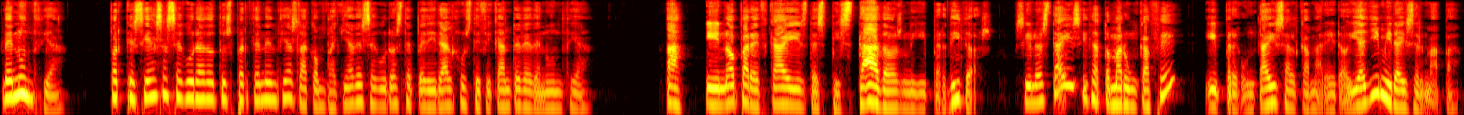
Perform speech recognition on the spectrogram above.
Denuncia. Porque si has asegurado tus pertenencias, la compañía de seguros te pedirá el justificante de denuncia. Ah, y no parezcáis despistados ni perdidos. Si lo estáis, id a tomar un café y preguntáis al camarero, y allí miráis el mapa.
